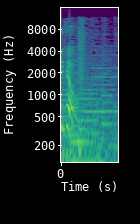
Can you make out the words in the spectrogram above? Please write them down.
Então,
